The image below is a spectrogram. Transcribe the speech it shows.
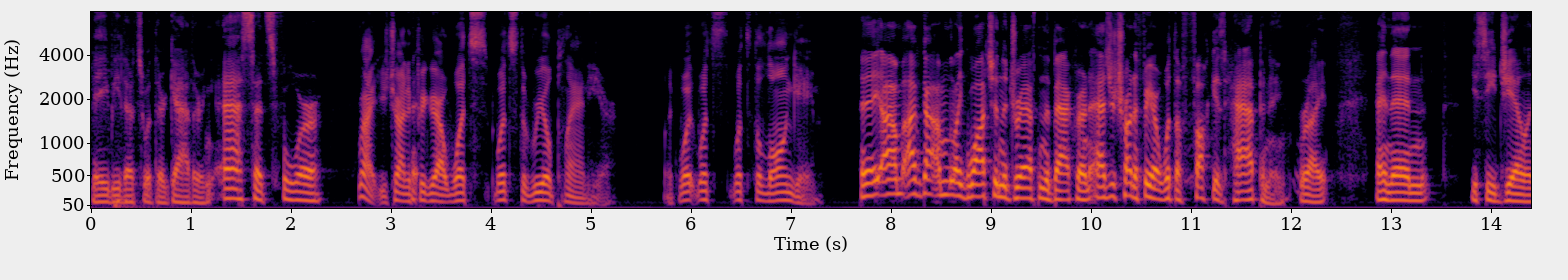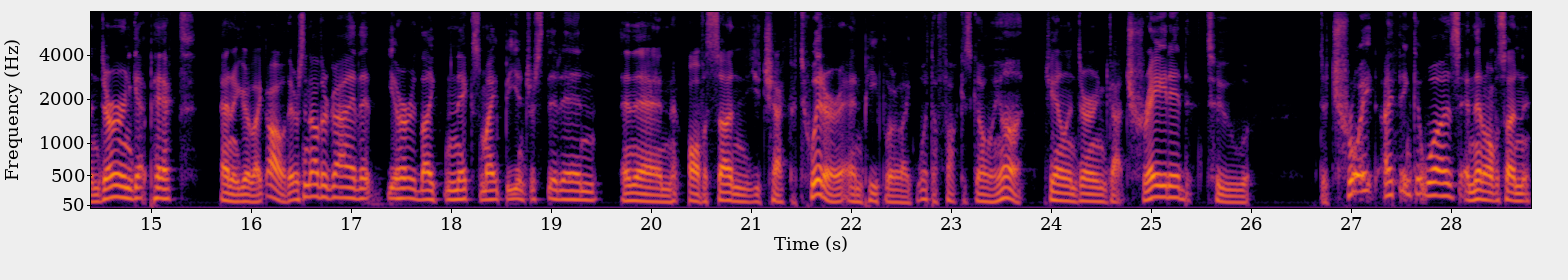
Maybe that's what they're gathering assets for. Right, you're trying to figure out what's what's the real plan here. Like what what's what's the long game? Hey, I'm, I've got I'm like watching the draft in the background as you're trying to figure out what the fuck is happening, right? And then you see Jalen Duren get picked, and you're like, oh, there's another guy that you heard like Knicks might be interested in. And then all of a sudden you check Twitter, and people are like, what the fuck is going on? Jalen Duren got traded to Detroit, I think it was, and then all of a sudden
